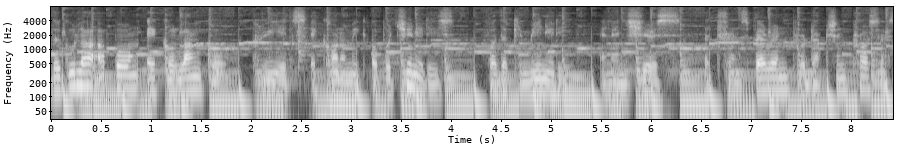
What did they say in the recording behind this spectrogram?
The Gula Apong Eco Langko creates economic opportunities for the community and ensures a transparent production process.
